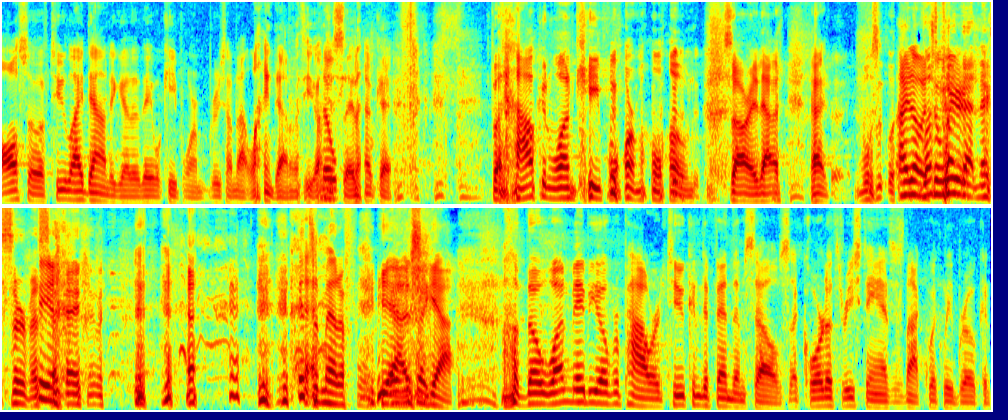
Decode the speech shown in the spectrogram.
Also, if two lie down together, they will keep warm. Bruce, I'm not lying down with you. I'm just saying that. Okay. But how can one keep warm alone? Sorry, that, that we'll, I know, it's Let's a cut weird- that next service. Yeah. Okay. it's a metaphor. Yeah, It's it's- like- yeah. Though one may be overpowered, two can defend themselves. A cord of three stands is not quickly broken.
